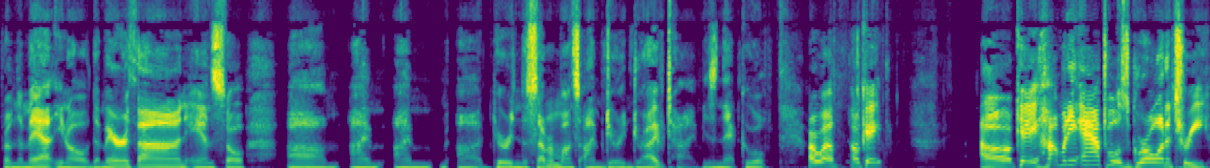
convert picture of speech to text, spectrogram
from the man, you know, the marathon. And so, um, I'm, I'm, uh, during the summer months, I'm during drive time. Isn't that cool? Oh, well, okay. Okay. How many apples grow on a tree?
